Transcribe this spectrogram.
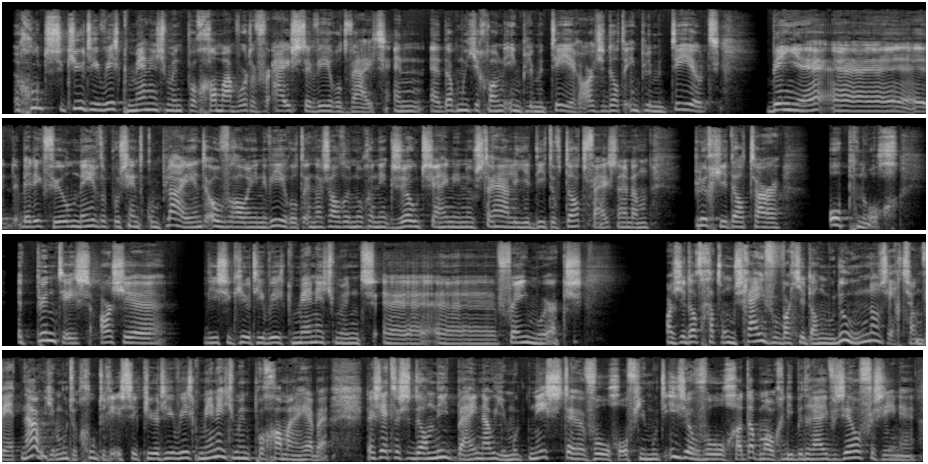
een goed security risk management programma wordt een vereiste wereldwijd. En uh, dat moet je gewoon implementeren. Als je dat implementeert, ben je, uh, weet ik veel, 90% compliant overal in de wereld. En dan zal er nog een exoot zijn in Australië, dit of dat veist. Nou, dan plug je dat daar op nog. Het punt is, als je die security risk management uh, frameworks als je dat gaat omschrijven wat je dan moet doen, dan zegt zo'n wet, nou, je moet een goed security risk management programma hebben. Daar zetten ze dan niet bij, nou, je moet NIST volgen of je moet ISO volgen. Dat mogen die bedrijven zelf verzinnen.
